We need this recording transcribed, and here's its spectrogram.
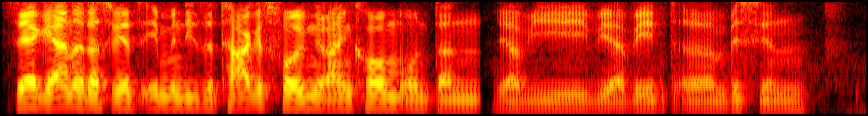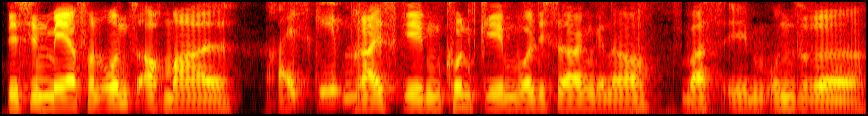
sehr gerne, dass wir jetzt eben in diese Tagesfolgen reinkommen und dann, ja, wie, wie erwähnt, äh, ein bisschen, bisschen mehr von uns auch mal Preisgeben? preisgeben, kundgeben, wollte ich sagen, genau, was eben unsere,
